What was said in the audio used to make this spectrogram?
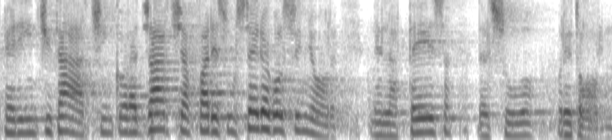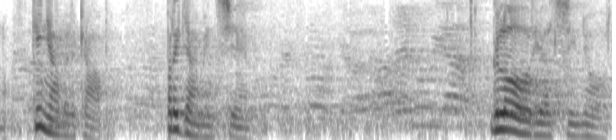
per incitarci, incoraggiarci a fare sul serio col Signore nell'attesa del suo ritorno. Chiniamo il capo, preghiamo insieme. Gloria al Signore.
